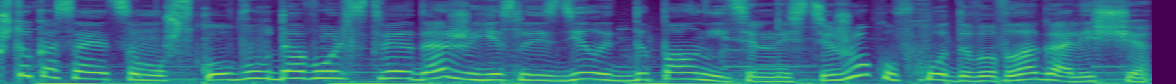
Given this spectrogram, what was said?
Что касается мужского удовольствия, даже если сделать дополнительный стежок у входа во влагалище,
